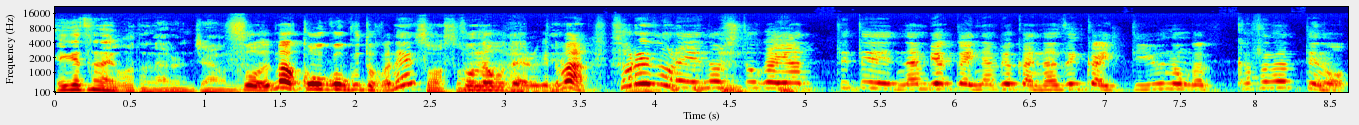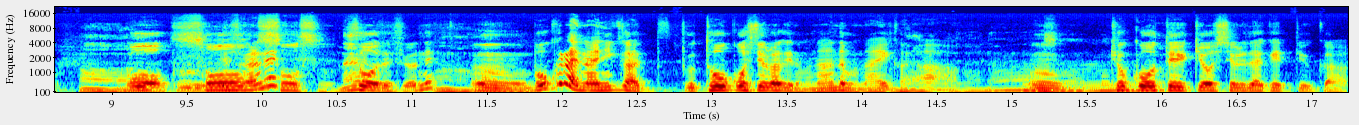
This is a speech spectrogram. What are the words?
えげつないことになるんちゃうの？そう。まあ広告とかね。そんなことやるけど。はまあそれぞれの人がやってて何百回何百回何千回っていうのが重なってのあー5億ですからね。そうですよね、ううん。ん。僕ら何か投稿してるわけでも何でもないから、なるほどなうん、曲を提供してるだけっていうか、はい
